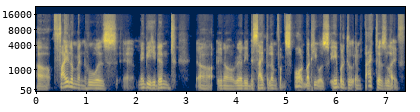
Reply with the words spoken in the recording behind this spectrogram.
Uh, Philemon, who was uh, maybe he didn't, uh, you know, really disciple him from small, but he was able to impact his life.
